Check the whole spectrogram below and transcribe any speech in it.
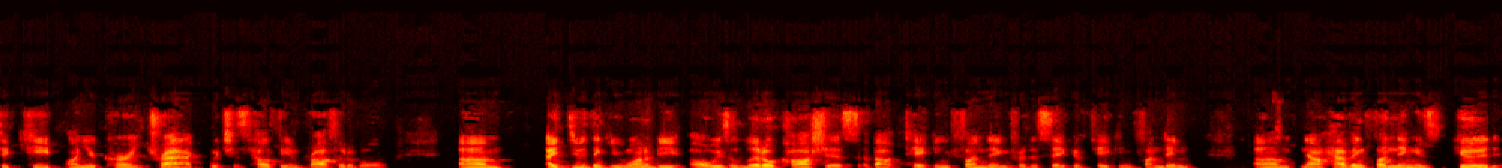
to keep on your current track, which is healthy and profitable. Um, I do think you want to be always a little cautious about taking funding for the sake of taking funding. Um, now, having funding is good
